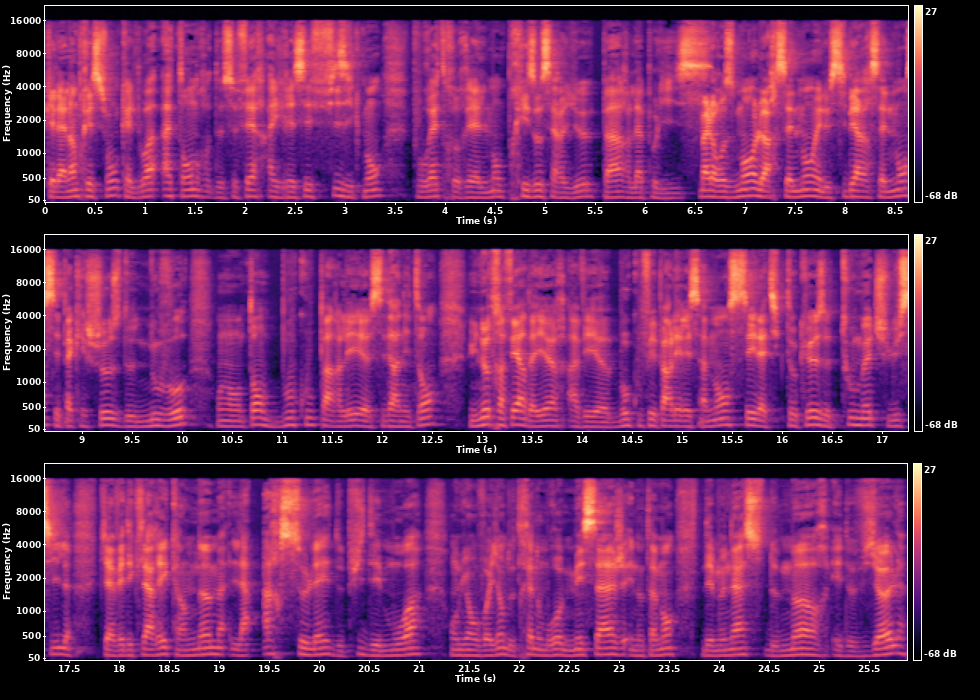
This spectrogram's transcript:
qu'elle a l'impression qu'elle doit attendre de se faire agresser physiquement pour être réellement prise au sérieux par la police. Malheureusement, le harcèlement et le cyberharcèlement, c'est pas quelque chose de nouveau. On en entend beaucoup parler euh, ces derniers temps. Une autre affaire d'ailleurs avait euh, beaucoup fait parler récemment, c'est la TikTokeuse Too Much Lucille qui avait déclaré qu'un homme la harcelait depuis des mois en lui envoyant de très nombreux messages et notamment des menaces de mort et de viol.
